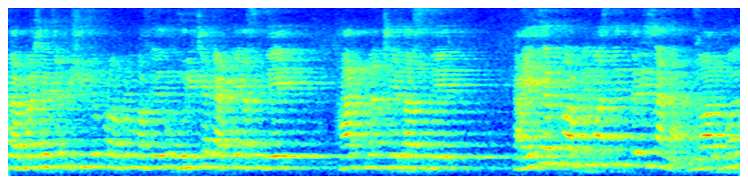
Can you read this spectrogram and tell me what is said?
गर्भाशयाच्या पिशवीचे प्रॉब्लेम असू देत उरीच्या गाठी असू देत हार्ट छेद असू देत काही जर प्रॉब्लेम असतील तरी सांगा. नॉर्मल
